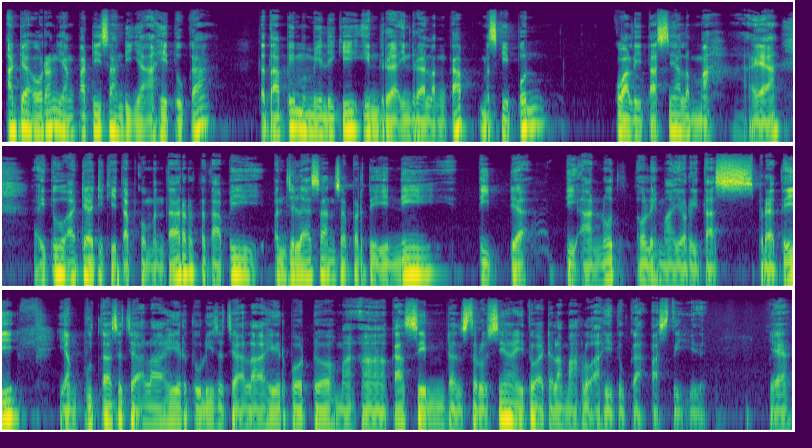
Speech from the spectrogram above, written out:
ada orang yang pati sandinya ahituka tetapi memiliki indera-indera lengkap meskipun kualitasnya lemah ya. Itu ada di kitab komentar tetapi penjelasan seperti ini tidak dianut oleh mayoritas. Berarti yang buta sejak lahir, tuli sejak lahir, bodoh, uh, kasim dan seterusnya itu adalah makhluk ahituka pasti gitu. Ya.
